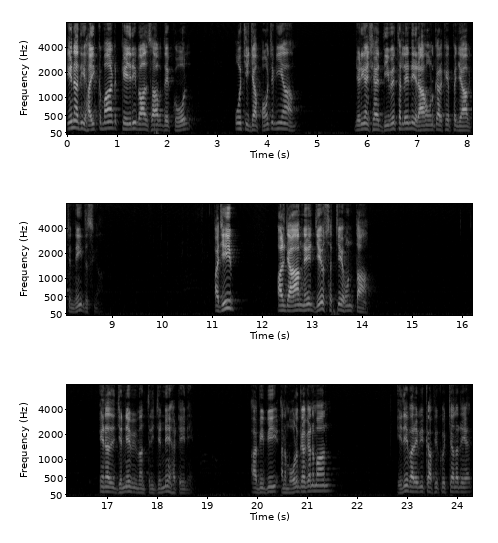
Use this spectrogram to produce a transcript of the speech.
ਇਹਨਾਂ ਦੀ ਹਾਈ ਕਮਾਂਡ ਕੇਜਰੀਵਾਲ ਸਾਹਿਬ ਦੇ ਕੋਲ ਉਹ ਚੀਜ਼ਾਂ ਪਹੁੰਚ ਗਈਆਂ, ਜਿਹੜੀਆਂ ਸ਼ਾਇਦ ਦੀਵੇ ਥੱਲੇ ਹਨੇਰਾ ਹੋਣ ਕਰਕੇ ਪੰਜਾਬ 'ਚ ਨਹੀਂ ਦਸੀਆਂ। ਅਜੀਬ ਇਲਜ਼ਾਮ ਨੇ, ਜੇ ਉਹ ਸੱਚੇ ਹੋਣ ਤਾਂ ਇਹਨਾਂ ਦੇ ਜਿੰਨੇ ਵੀ ਮੰਤਰੀ ਜਿੰਨੇ ਹਟੇ ਨੇ, ਆ ਬੀਬੀ ਅਨਮੋਲ ਗਗਨਮਾਨ ਇਹਦੇ ਬਾਰੇ ਵੀ ਕਾਫੀ ਕੁਝ ਚੱਲ ਰਿਹਾ ਹੈ।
